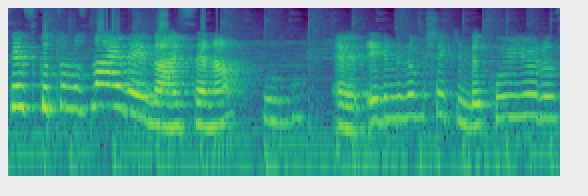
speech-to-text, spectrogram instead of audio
Ses kutumuz neredeydi Aysena? Burada. Evet elimizi bu şekilde koyuyoruz.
